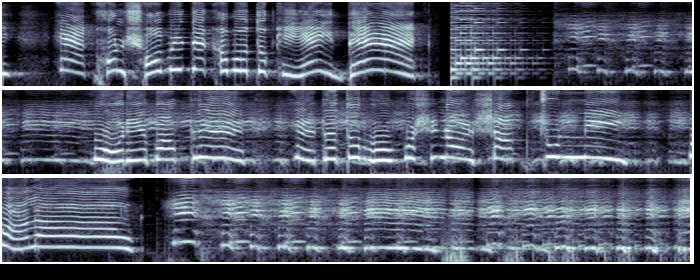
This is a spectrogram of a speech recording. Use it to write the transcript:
এখন সবই দেখাবো তোকে এই দেখ। ওরে বাপরে এটা তো রূপসী নয় শাকচুন্নি পালাও।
